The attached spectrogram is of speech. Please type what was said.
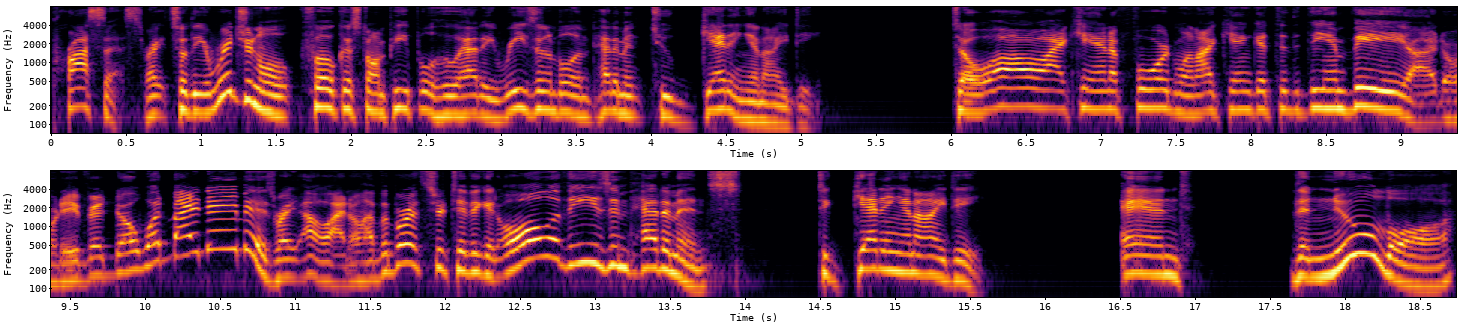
process, right? So the original focused on people who had a reasonable impediment to getting an ID. So, oh, I can't afford one. I can't get to the DMV. I don't even know what my name is, right? Oh, I don't have a birth certificate. All of these impediments to getting an ID. And the new law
